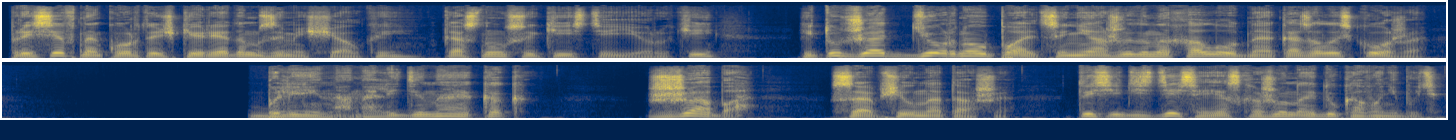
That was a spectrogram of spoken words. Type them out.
Присев на корточки рядом с замещалкой, коснулся кисти ее руки и тут же отдернул пальцы, неожиданно холодная оказалась кожа. «Блин, она ледяная, как жаба», — сообщил Наташа. «Ты сиди здесь, а я схожу, найду кого-нибудь».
